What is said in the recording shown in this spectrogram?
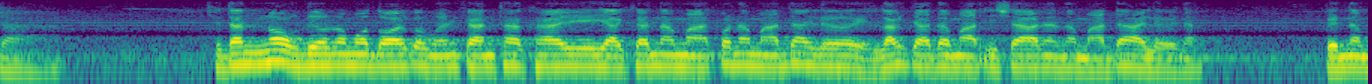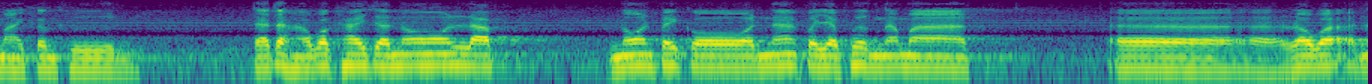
ชาฉะนั้นนอกเดือนรอมฎอนก็เหมือนกัน ถ้าใครอยากจะนมาดก็นมาดได้เลย หลังจากนมาดอิชาเนี่ยนมาดได้เลยนะ เป็นนมาดกลางคืน แต่ถ้าหากว่าใครจะนอนหลับนอนไปก่อนนะ ก็อย่าเพิ่งนมาดเเราว่าน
